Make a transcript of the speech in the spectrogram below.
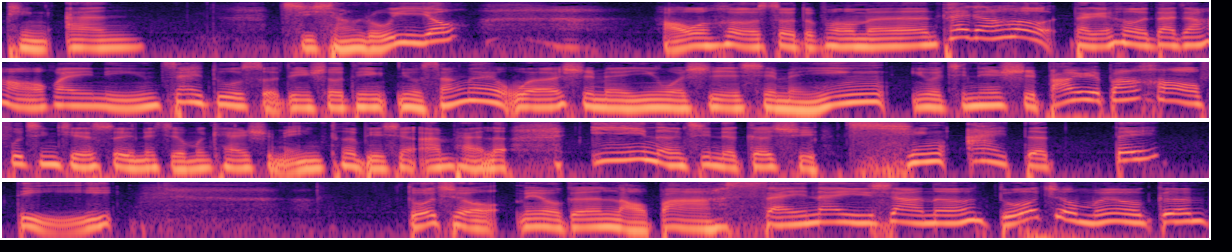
平安、吉祥如意哟。好，问候所有的朋友们，大家好，大家后，大家好，欢迎您再度锁定收听《New Sunlight》，我是美英，我是谢美英。因为今天是八月八号父亲节，所以呢，节目开始，美英特别先安排了伊能静的歌曲《亲爱的 Daddy》。多久没有跟老爸塞那一下呢？多久没有跟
